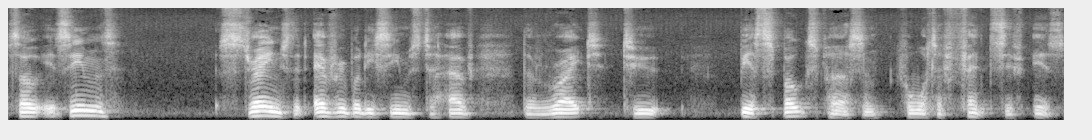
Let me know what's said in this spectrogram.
So it seems strange that everybody seems to have the right to be a spokesperson for what offensive is.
